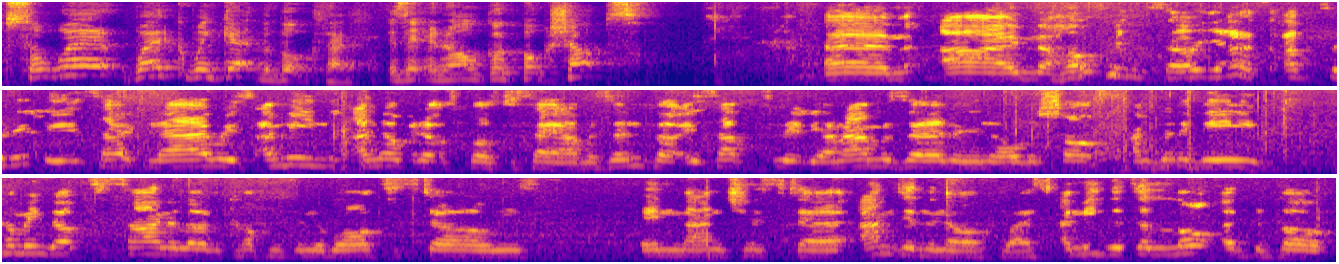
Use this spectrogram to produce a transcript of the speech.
So where where can we get the book then? Is it in all good bookshops? Um, I'm hoping so. Yes, absolutely. It's out now. It's. I mean, I know we're not supposed to say Amazon, but it's absolutely on Amazon and in all the shops. I'm going to be coming up to sign a load of copies in the Waterstones, in Manchester, and in the Northwest. I mean, there's a lot of the book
